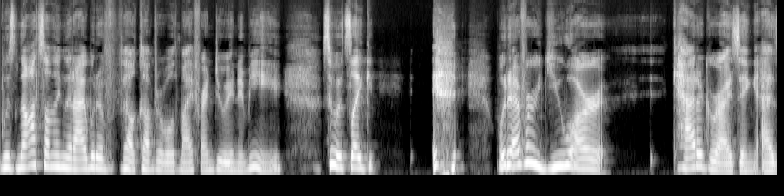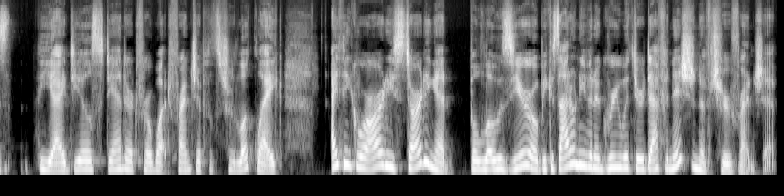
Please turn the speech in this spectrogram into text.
was not something that I would have felt comfortable with my friend doing to me. So it's like, whatever you are categorizing as the ideal standard for what friendship should look like, I think we're already starting at below zero because I don't even agree with your definition of true friendship.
